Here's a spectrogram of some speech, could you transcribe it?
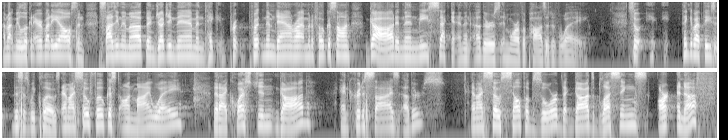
I'm not going to be looking at everybody else and sizing them up and judging them and taking, putting them down, right? I'm going to focus on God and then me second and then others in more of a positive way. So think about these, this as we close. Am I so focused on my way that I question God and criticize others? Am I so self absorbed that God's blessings aren't enough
